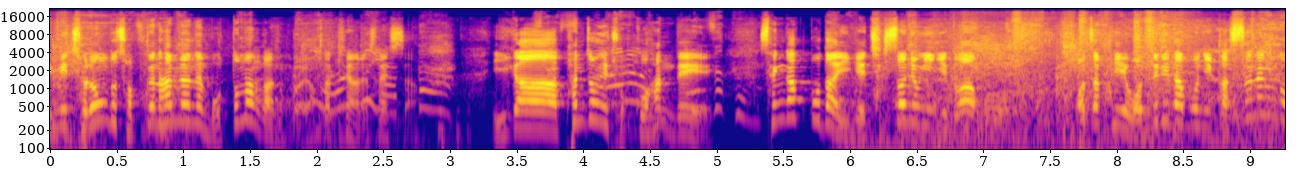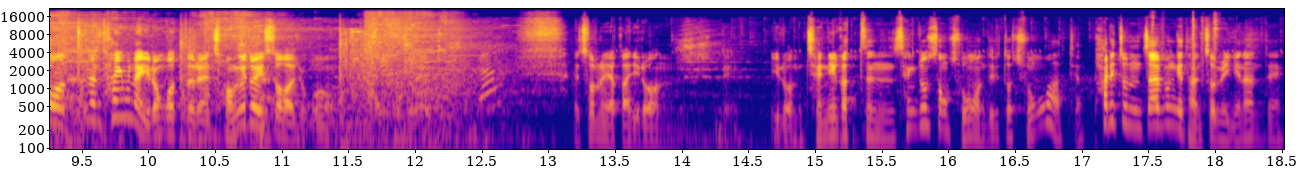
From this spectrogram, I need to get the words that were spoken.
이미 저 정도 접근하면은 못 도망가는 거예요 카티아는 사실상. 이가 판정이 좋고 한데 생각보다 이게 직선형이기도 하고 어차피 원딜이다 보니까 쓰는 거 뜨는 타임이나 이런 것들은 정해져 있어가지고 저는 약간 이런 네, 이런 제니 같은 생존성 좋은 원딜이 더 좋은 것 같아요. 팔이 좀 짧은 게 단점이긴 한데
